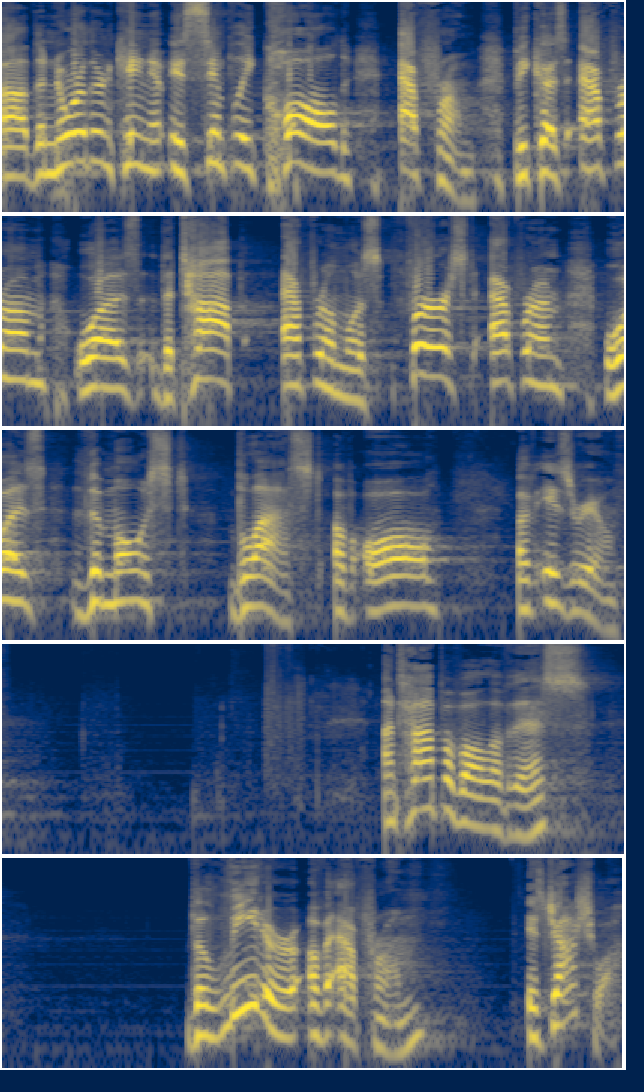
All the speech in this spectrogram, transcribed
uh, the northern kingdom, is simply called Ephraim because Ephraim was the top Ephraim was first. Ephraim was the most blessed of all of Israel. On top of all of this, the leader of Ephraim is Joshua.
